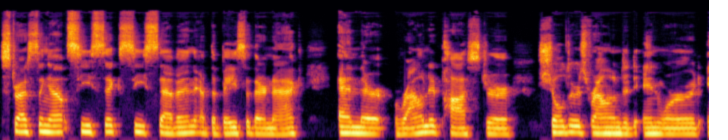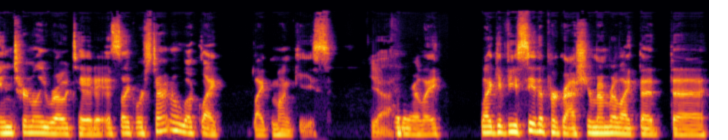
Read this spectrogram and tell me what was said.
stressing out C6, C7 at the base of their neck, and their rounded posture, shoulders rounded inward, internally rotated. It's like we're starting to look like like monkeys. Yeah, literally. Like if you see the progression, remember like the the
